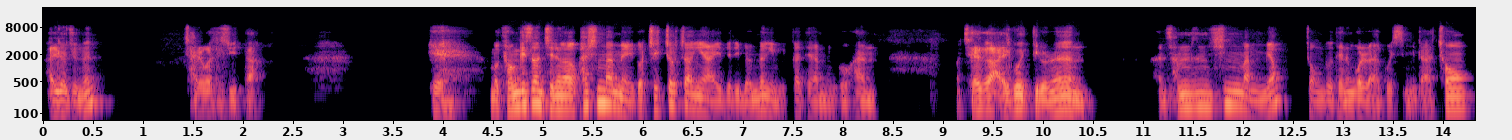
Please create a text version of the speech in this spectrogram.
알려주는 자료가 될 수 있다. 예, 뭐 경계선 진행하고 80만 명이고 지적장애 아이들이 몇 명입니까? 대한민국 한 제가 알고 있기로는 한 30만 명 정도 되는 걸로 알고 있습니다. 총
